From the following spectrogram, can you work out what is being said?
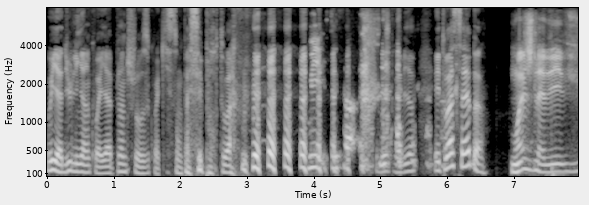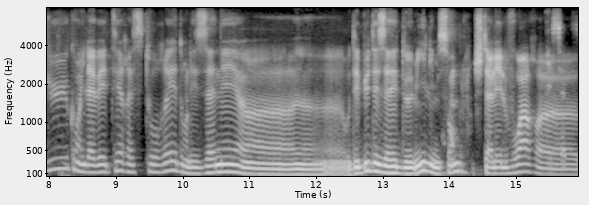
Oui, il y a du lien, quoi. Il y a plein de choses, quoi, qui se sont passées pour toi. oui, c'est ça. très bien. Et toi, Seb? Moi, je l'avais vu quand il avait été restauré dans les années, euh, au début des années 2000, il me semble. J'étais allé le voir. Euh,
